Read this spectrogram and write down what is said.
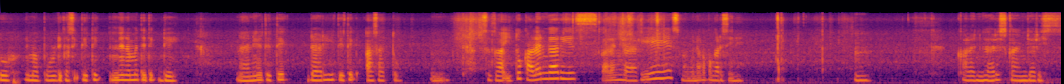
tuh 50 dikasih titik. Ini nama titik D. Nah ini titik dari titik A1 hmm. setelah itu kalian garis. Kalian garis menggunakan penggaris ini. Hmm. Kalian garis kalian garis.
